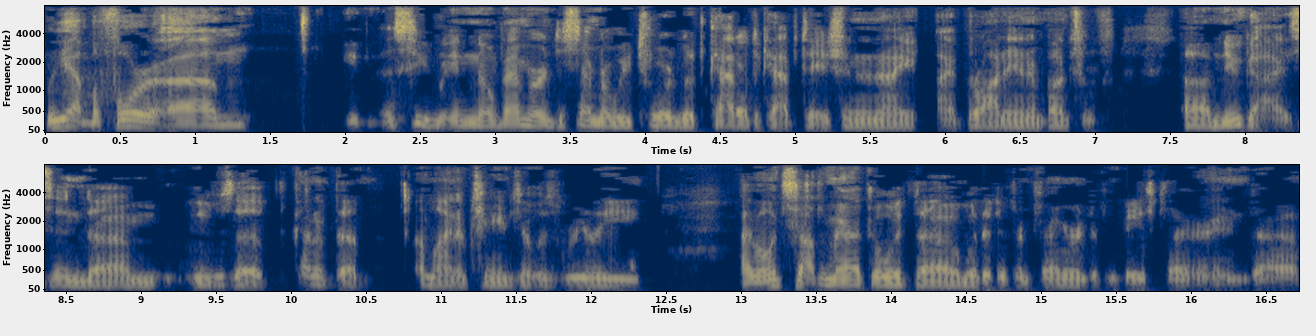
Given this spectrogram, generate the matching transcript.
Well, yeah, before, um, you- see, in November and December, we toured with Cattle Decapitation, and I, I brought in a bunch of uh, new guys, and um, it was a kind of the, a lineup change that was really. I went to South America with uh, with a different drummer and different bass player, and um,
